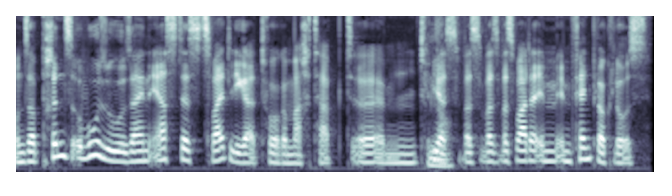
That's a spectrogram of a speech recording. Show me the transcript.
unser Prinz Owusu sein erstes Zweitligator gemacht hat. Ähm, Tobias, genau. was, was, was war da im, im Fanblock los?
